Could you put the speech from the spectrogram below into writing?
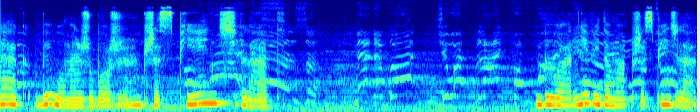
Tak, było mężu Boży przez pięć lat. Była niewidoma przez pięć lat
